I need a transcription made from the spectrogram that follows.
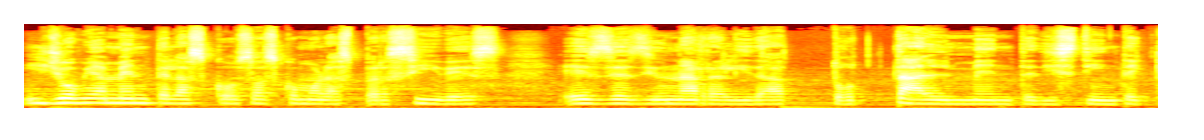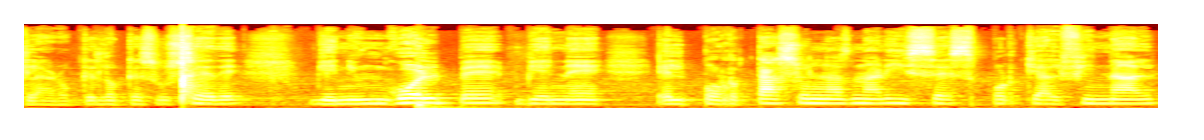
y obviamente las cosas como las percibes es desde una realidad totalmente distinta y claro, ¿qué es lo que sucede? Viene un golpe, viene el portazo en las narices porque al final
